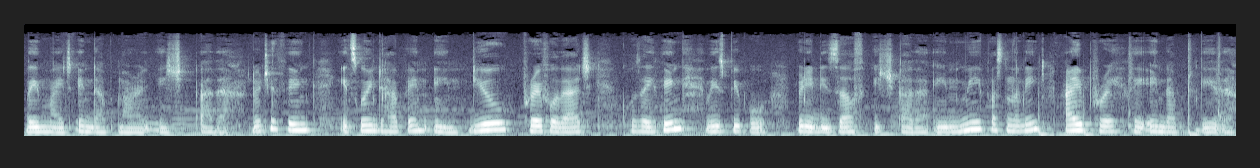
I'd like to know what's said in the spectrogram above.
they might end up marrying each other. Don't you think it's going to happen? And do you pray for that? Because i think these people really deserve each other. And me personally i pray they end up together.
